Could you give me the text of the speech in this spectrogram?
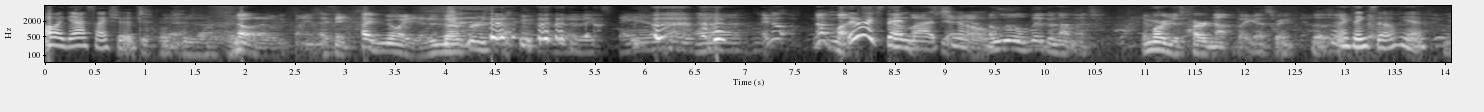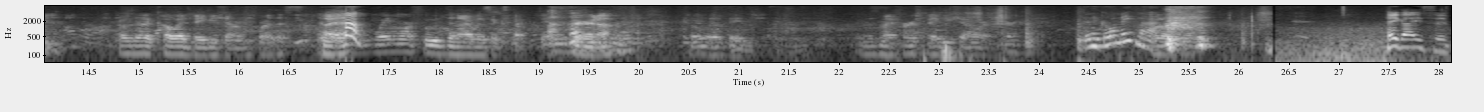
Oh, I guess I should. Closer to that. No, that'll be fine. I think. I have no idea. This is our first time. Expand. Uh, I don't. Not much. They don't expand Not much, Yeah, no. yeah. A little bit, but not much. They're more just harden up, I guess, right? The- I think so. Yeah. Yeah. I was at a co-ed baby shower before this. And. I had way more food than I was expecting. Fair enough. Co-ed baby shower. It was my first baby shower. I'm gonna go make mine. Hey guys, it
